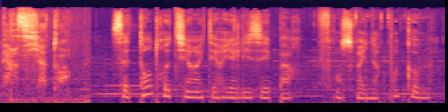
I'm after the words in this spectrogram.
Merci à toi. Cet entretien a été réalisé par franceweiner.com.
